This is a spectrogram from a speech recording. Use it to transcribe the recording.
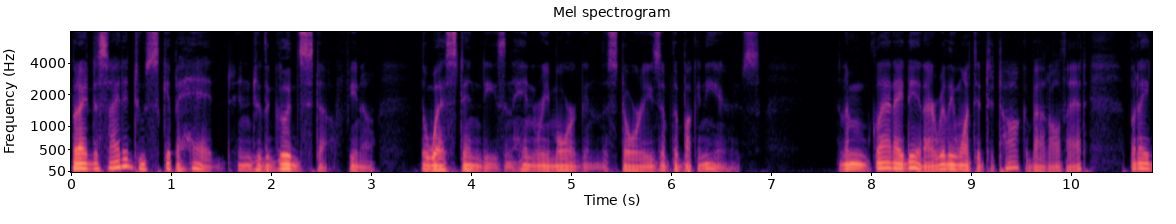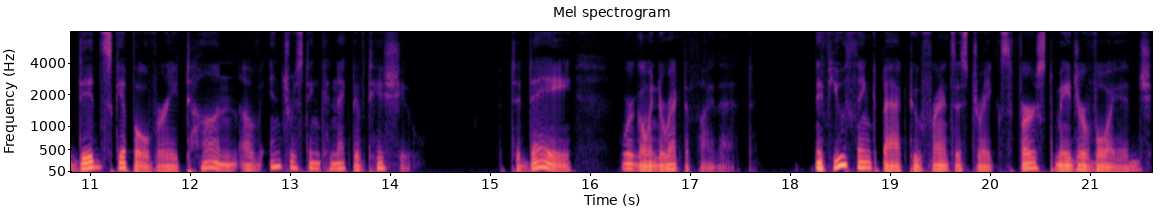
but I decided to skip ahead into the good stuff, you know, the West Indies and Henry Morgan, the stories of the Buccaneers. And I'm glad I did. I really wanted to talk about all that, but I did skip over a ton of interesting connective tissue. Today, we're going to rectify that. If you think back to Francis Drake's first major voyage,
